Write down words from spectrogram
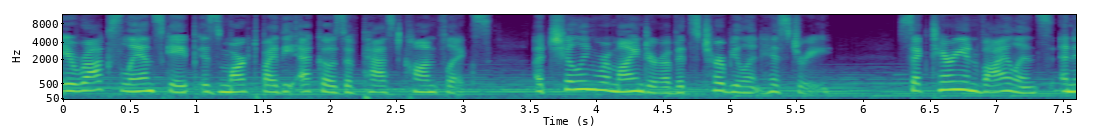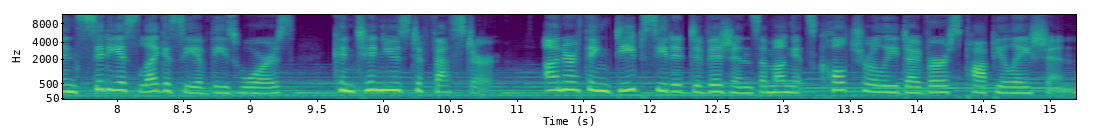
Iraq's landscape is marked by the echoes of past conflicts, a chilling reminder of its turbulent history. Sectarian violence, an insidious legacy of these wars, continues to fester, unearthing deep-seated divisions among its culturally diverse population.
